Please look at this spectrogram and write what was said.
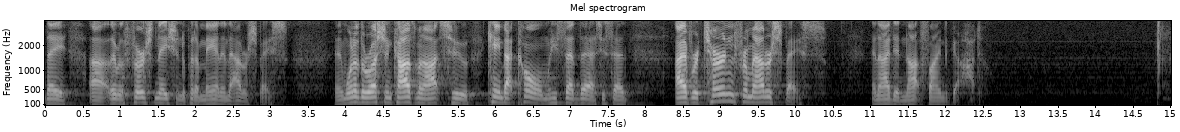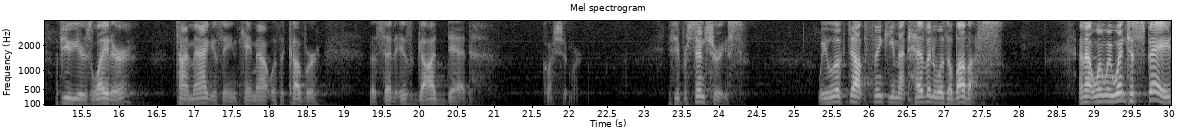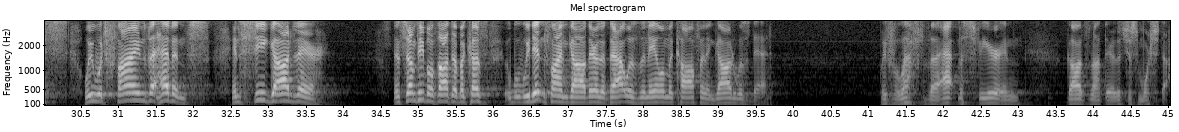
they, uh, they were the first nation to put a man into outer space. And one of the Russian cosmonauts who came back home, he said this He said, I have returned from outer space, and I did not find God A few years later, Time magazine came out with a cover that said, Is God dead? Question mark. You see, for centuries, we looked up thinking that heaven was above us. And that when we went to space, we would find the heavens and see God there. And some people thought that because we didn't find God there, that that was the nail in the coffin and God was dead. We've left the atmosphere and God's not there. There's just more stuff.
